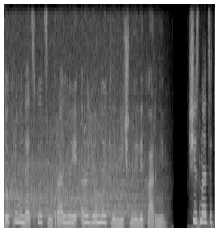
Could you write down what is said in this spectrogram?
до Кременецької центральної районної клінічної лікарні. 16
